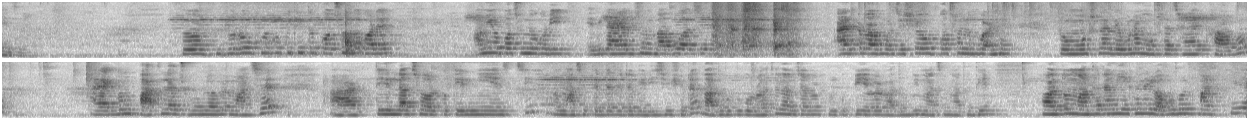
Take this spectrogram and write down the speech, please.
এই যে। তো জোরও ফুলকপি খেতে পছন্দ করে, আমিও পছন্দ করি। এদিকে আরেকজন বাবু আছে, আরেকটা বাবু আছে, সেও পছন্দ করে। তো মশলা দেবো না, মশলা ছাড়াই খাওয়াবো। আর একদম পাতলা ঝোল হবে মাছের। আর তেল আছে, অল্প তেল নিয়ে এসেছি। মাছের তেলটা যেটা বেরিয়েছে সেটা বাঁধাকপি করব। আছে তারপর আবার ফুলকপি, আবার বাঁধাকপি মাছের মাথা দিয়ে। হয়তো মাথাটা আমি এখানে লবণ মাখিয়ে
